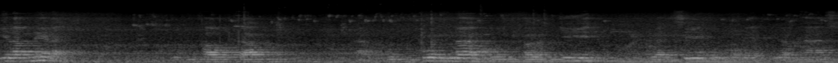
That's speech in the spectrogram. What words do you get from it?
มีเราเนี่ยแหละ เขากำคุณพูดน่าคุณเกิดจีเดือนสี่คุณเดือนเดือนหาส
